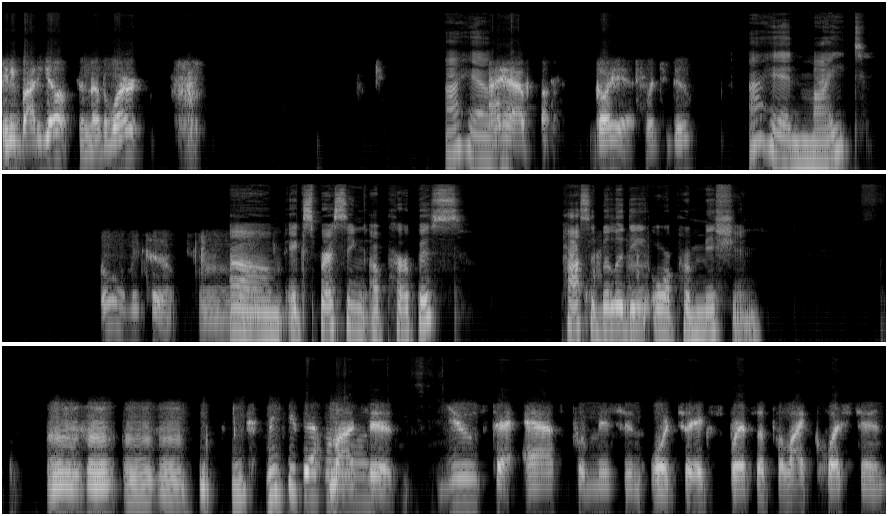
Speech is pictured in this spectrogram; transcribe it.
Anybody else? Another word? I have. I have. Go ahead. What you do? I had might. Oh, me too. Mm-hmm. Um, expressing a purpose, possibility, mm-hmm. or permission. Mm-hmm. Mm-hmm. Repeat that one. Mine says used to ask permission or to express a polite question.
